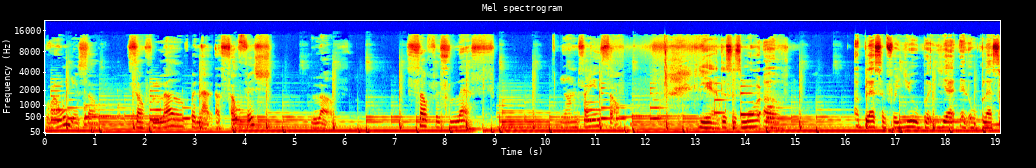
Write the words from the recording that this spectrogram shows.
growing yourself. Self love, but not a selfish love. Selfless. You know what I'm saying? So, yeah, this is more of a blessing for you, but yet it'll bless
